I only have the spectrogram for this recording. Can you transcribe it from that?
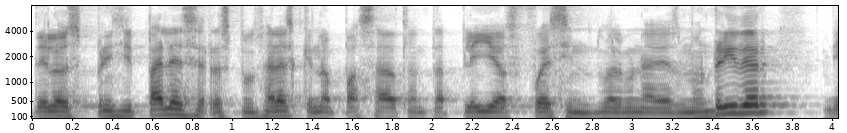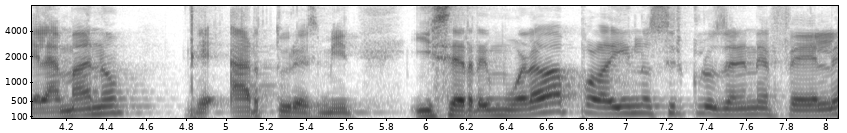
De los principales responsables que no pasaba tanta playoffs fue sin duda alguna Desmond Reader, de la mano de Arthur Smith. Y se rumoraba por ahí en los círculos de la NFL,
